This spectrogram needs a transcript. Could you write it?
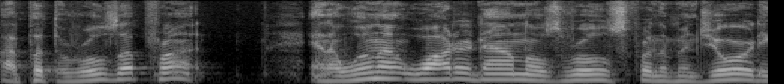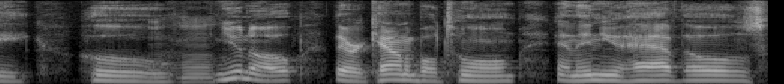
I put the rules up front, and I will not water down those rules for the majority who, you know, they're accountable to them. And then you have those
